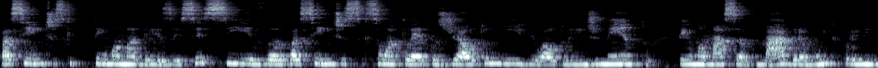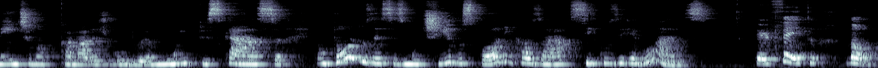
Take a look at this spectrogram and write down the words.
Pacientes que têm uma magreza excessiva, pacientes que são atletas de alto nível, alto rendimento, tem uma massa magra muito proeminente, uma camada de gordura muito escassa. Então, todos esses motivos podem causar ciclos irregulares. Perfeito. Bom,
